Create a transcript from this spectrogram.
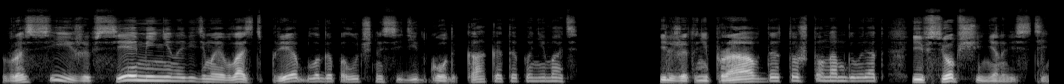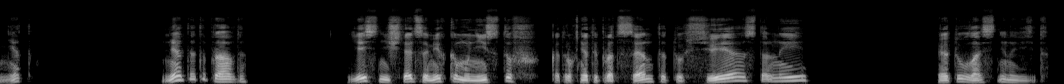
В России же всеми ненавидимая власть преблагополучно сидит годы. Как это понимать? Или же это неправда, то, что нам говорят, и всеобщей ненависти нет? Нет, это правда. Если не считать самих коммунистов, которых нет и процента, то все остальные эту власть ненавидит.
